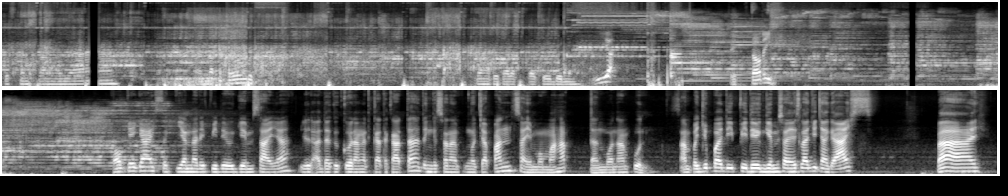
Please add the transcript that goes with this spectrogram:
fokuskan serangannya enak terus wah kita dapat hidupnya iya victory Oke okay guys, sekian dari video game saya. Bila ada kekurangan kata-kata dan kesalahan pengucapan, saya mohon maaf dan mohon ampun. Sampai jumpa di video game saya selanjutnya guys. Bye.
